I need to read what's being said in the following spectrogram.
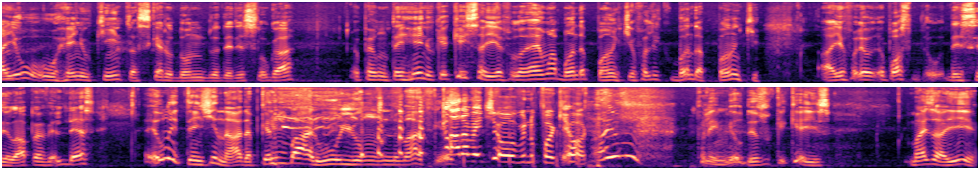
Aí o, o Rênio Quintas, que era o dono do- desse lugar, eu perguntei, Rênio, o que, que é isso aí? Ele falou, é uma banda punk. Eu falei, banda punk? Aí eu falei, eu, eu posso descer lá para ver? Ele desce. Eu não entendi nada, porque era um barulho, um, uma, eu- Claramente ouve no punk rock. Aí eu não- falei, meu Deus, o que, que é isso? Mas aí,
